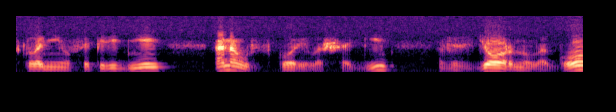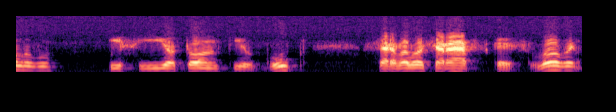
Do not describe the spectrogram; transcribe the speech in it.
склонился перед ней, она ускорила шаги, вздернула голову, и с ее тонких губ сорвалось арабское слово,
